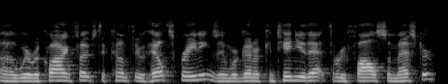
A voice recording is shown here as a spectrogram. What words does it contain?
Uh, we're requiring folks to come through health screenings, and we're going to continue that through fall semester.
